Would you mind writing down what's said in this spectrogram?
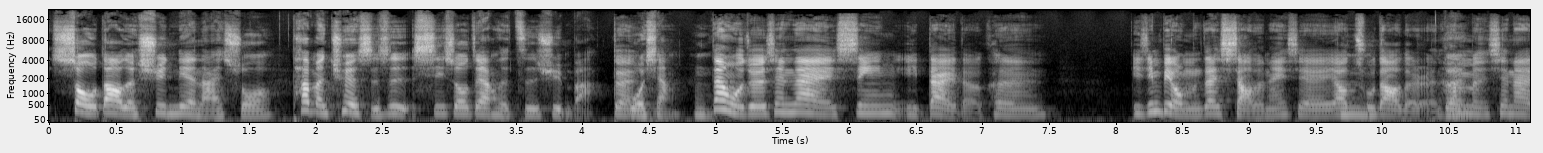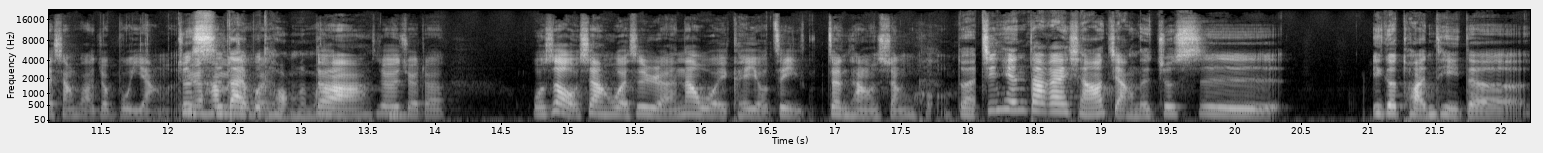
受到的训练来说，他们确实是吸收这样的资讯吧。对，我想、嗯。但我觉得现在新一代的可能。已经比我们在小的那些要出道的人，嗯、他们现在的想法就不一样了，就时代不同了嘛。对啊，就会觉得我是偶像，我也是人，那我也可以有自己正常的生活。对，今天大概想要讲的就是一个团体的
